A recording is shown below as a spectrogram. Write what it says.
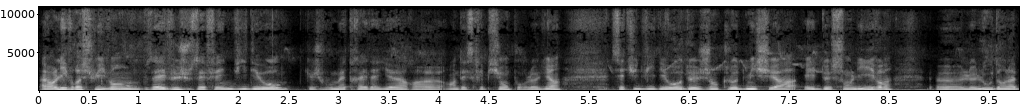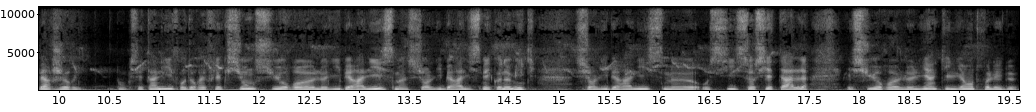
Alors livre suivant, vous avez vu, je vous ai fait une vidéo que je vous mettrai d'ailleurs euh, en description pour le lien. C'est une vidéo de Jean-Claude Michéa et de son livre euh, Le loup dans la bergerie. Donc c'est un livre de réflexion sur euh, le libéralisme, sur le libéralisme économique, sur le libéralisme aussi sociétal et sur le lien qu'il y a entre les deux.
